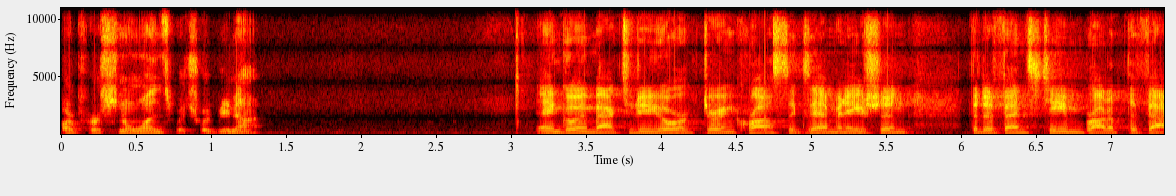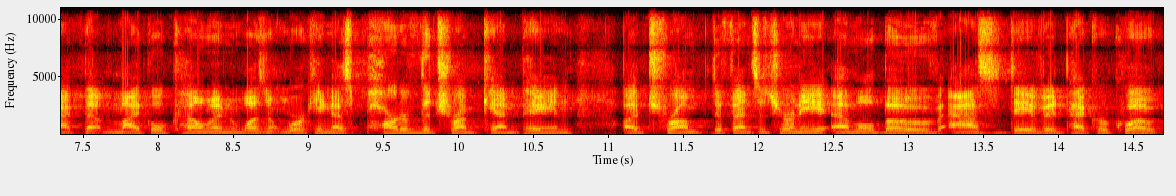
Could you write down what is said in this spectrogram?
or personal ones, which would be not. And going back to New York, during cross examination, the defense team brought up the fact that Michael Cohen wasn't working as part of the Trump campaign. Uh, Trump defense attorney Emil Bove asked David Pecker, quote,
